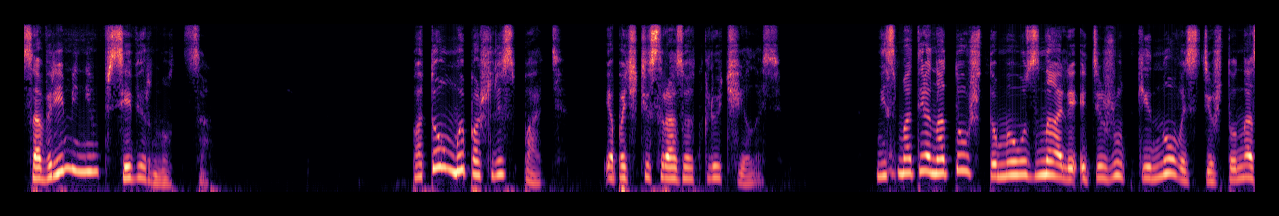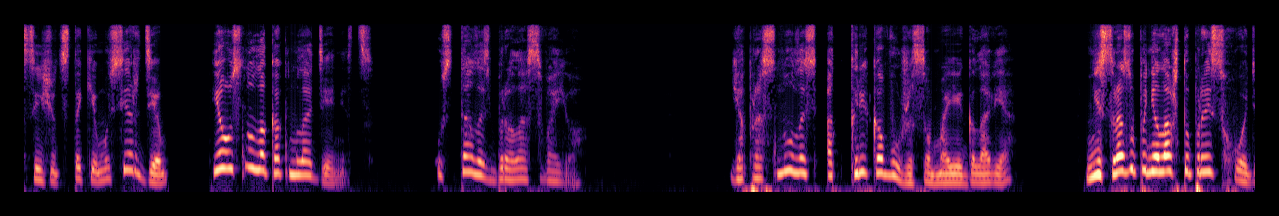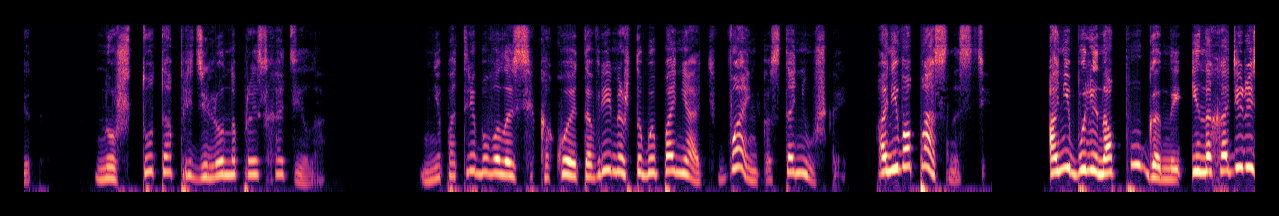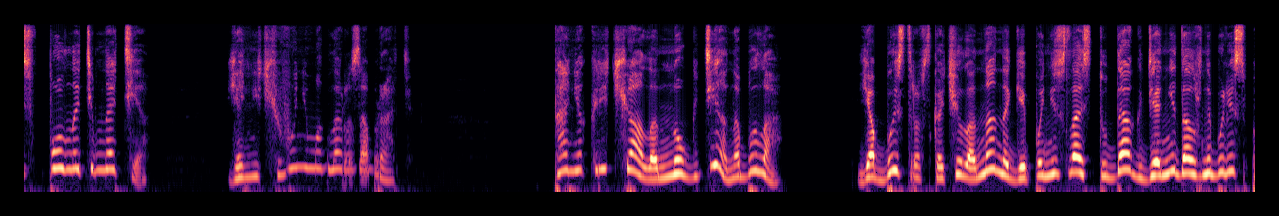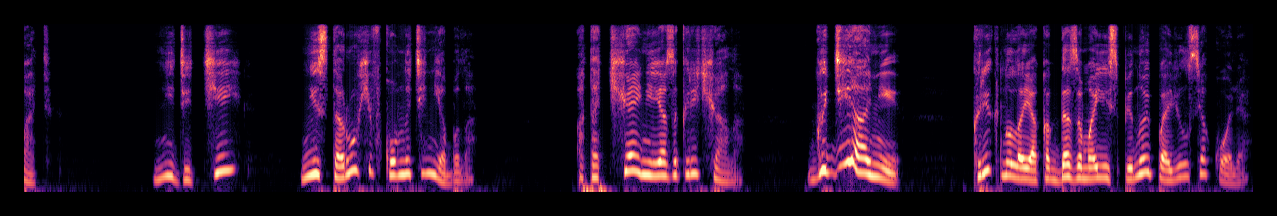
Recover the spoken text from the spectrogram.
Со временем все вернутся. Потом мы пошли спать. Я почти сразу отключилась. Несмотря на то, что мы узнали эти жуткие новости, что нас ищут с таким усердием, я уснула как младенец. Усталость брала свое. Я проснулась от крика ужаса в моей голове. Не сразу поняла, что происходит, но что-то определенно происходило. Мне потребовалось какое-то время, чтобы понять, Ванька с Танюшкой, они в опасности. Они были напуганы и находились в полной темноте. Я ничего не могла разобрать. Таня кричала, но где она была? Я быстро вскочила на ноги и понеслась туда, где они должны были спать. Ни детей, ни старухи в комнате не было. От отчаяния я закричала. «Где они?» — крикнула я, когда за моей спиной появился Коля.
